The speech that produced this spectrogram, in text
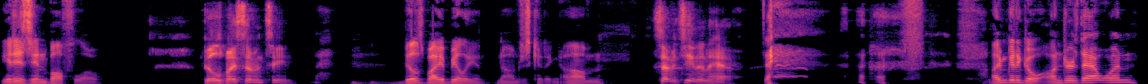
It is in Buffalo. Bills by 17. Bills by a billion. No, I'm just kidding. Um, 17 and a half. I'm going to go under that one, to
